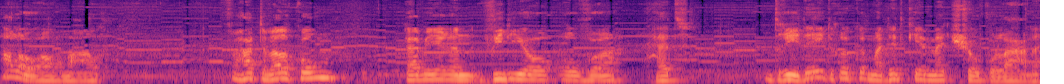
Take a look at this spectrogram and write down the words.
Hallo allemaal, van harte welkom. We hebben een video over het 3D drukken, maar dit keer met chocolade.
